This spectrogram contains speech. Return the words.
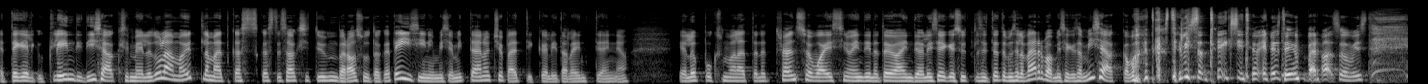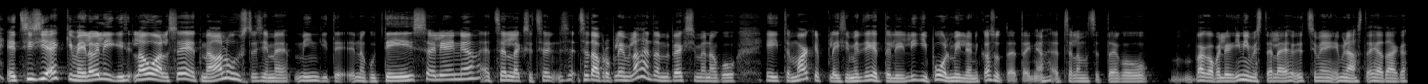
et tegelikult kliendid ise hakkasid meile tulema, ütlema, et kas, kas te saaksite ümber asuda ka teisi inimesi, mitte ainult Gebaticali talenti, on ju ja lõpuks ma mäletan, et TransferWise, sinu endine tööandja oli see, kes ütles, et teate, me selle värbamisega saame ise hakkama, et kas te lihtsalt teeksite meile seda ümberasumist. et siis äkki meil oligi laual see, et me alustasime mingi te, nagu tees oli, on ju, et selleks, et see, seda probleemi lahendada, me peaksime nagu ehitama marketplace'i, meil tegelikult oli ligi pool miljonit kasutajat, on ju, et selles mõttes, et nagu väga palju inimestele ütlesime eelmine aasta head aega.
